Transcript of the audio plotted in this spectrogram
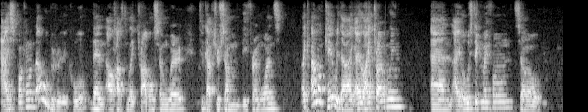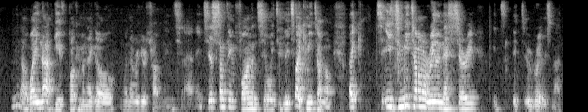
ice Pokemon? That would be really cool. Then I'll have to like travel somewhere to capture some different ones. Like I'm okay with that. Like, I like traveling, and I always take my phone. So you know why not give Pokemon a go whenever you're traveling? It's, uh, it's just something fun and silly to do. It's like Miitomo. Like is Miitomo really necessary? It's it really is not.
